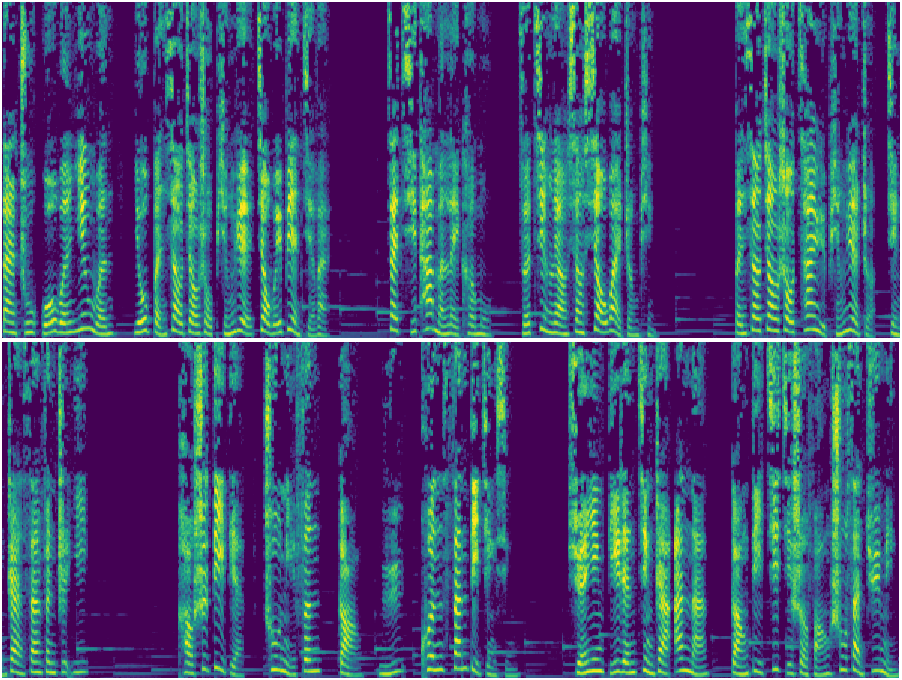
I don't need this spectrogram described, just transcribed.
但除国文、英文由本校教授评阅较为便捷外。在其他门类科目，则尽量向校外征聘。本校教授参与评阅者仅占三分之一。考试地点初拟分港、渝、昆三地进行，旋因敌人进占安南，港地积极设防疏散居民，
